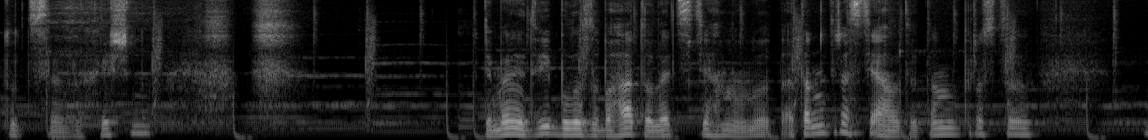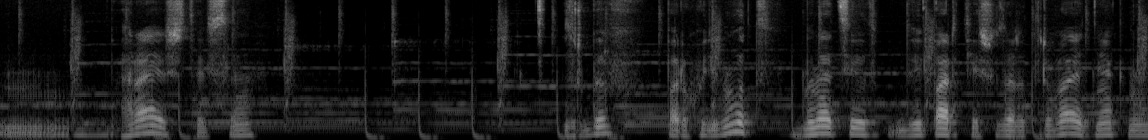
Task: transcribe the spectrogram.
Тут все захищено. Для мене дві було забагато, ледь стягнув. Ну, а там не треба стягувати, там просто м, граєш ти все. Зробив пару ходів. Ну от мене ці дві партії, що зараз тривають, ніяк не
